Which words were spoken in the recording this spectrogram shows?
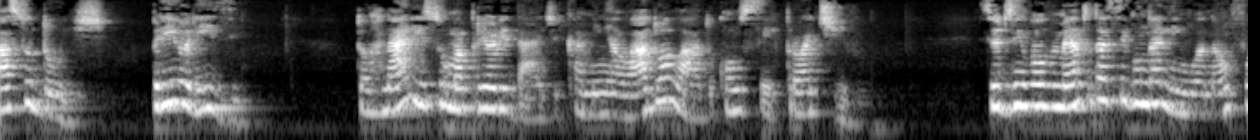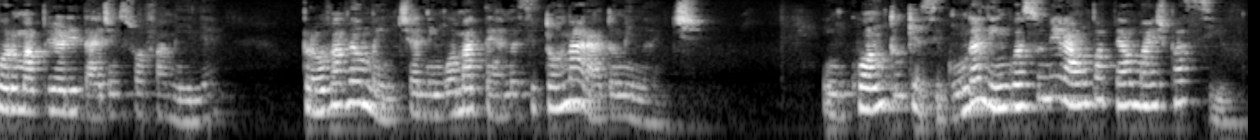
Passo 2. Priorize. Tornar isso uma prioridade caminha lado a lado com o ser proativo. Se o desenvolvimento da segunda língua não for uma prioridade em sua família, provavelmente a língua materna se tornará dominante, enquanto que a segunda língua assumirá um papel mais passivo.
